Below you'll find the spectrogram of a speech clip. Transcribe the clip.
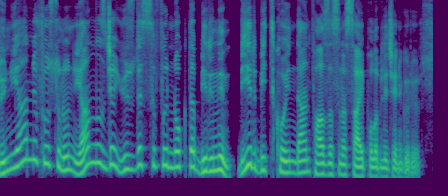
dünya nüfusunun yalnızca %0.1'inin bir Bitcoin'den fazlasına sahip olabileceğini görüyoruz.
